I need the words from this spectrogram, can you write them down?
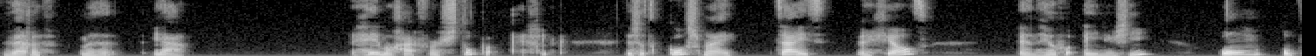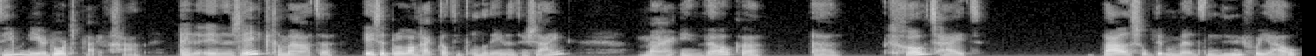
werf. Me, ja, helemaal ga verstoppen eigenlijk. Dus het kost mij tijd en geld en heel veel energie om op die manier door te blijven gaan. En in een zekere mate is het belangrijk dat die onderdelen er zijn. Maar in welke uh, grootheid bepalen ze op dit moment nu voor jou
